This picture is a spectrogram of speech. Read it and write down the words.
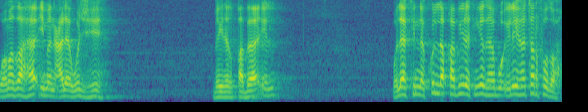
ومضى هائما على وجهه بين القبائل ولكن كل قبيلة يذهب إليها ترفضه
